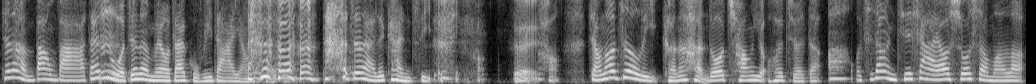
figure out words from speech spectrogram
真的很棒吧？但是我真的没有在鼓励大家养宠物，大家真的还是看你自己的情况。对，好，讲到这里，可能很多窗友会觉得啊，我知道你接下来要说什么了。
